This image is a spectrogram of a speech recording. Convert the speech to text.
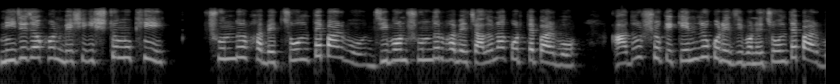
নিজে যখন বেশি ইষ্টমুখী, সুন্দরভাবে চলতে পারব, জীবন সুন্দরভাবে চালনা করতে পারব, আদর্শকে কেন্দ্র করে জীবনে চলতে পারব,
